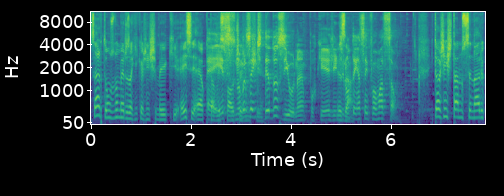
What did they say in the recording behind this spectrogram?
Certo? Uns números aqui que a gente meio que. Esse é o que é, talvez esses falte. Esses números a gente... a gente... deduziu, né? Porque a gente Exato. não tem essa informação. Então a gente está no cenário.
